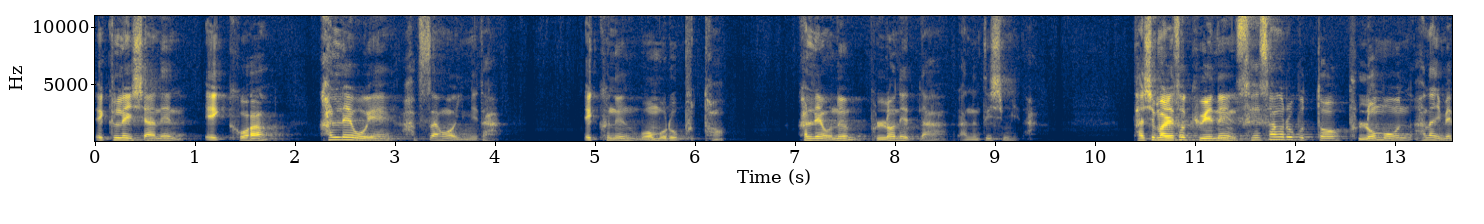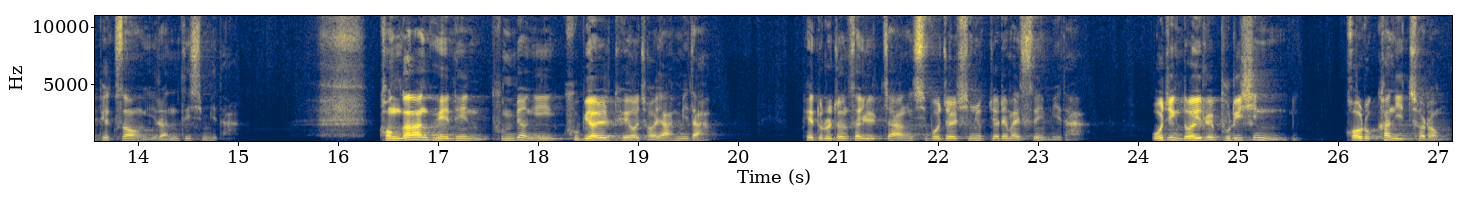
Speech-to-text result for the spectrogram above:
에클레시아는 에크와 칼레오의 합성어입니다. 에크는 몸으로부터, 칼레오는 불러냈다라는 뜻입니다. 다시 말해서 교회는 세상으로부터 불러 모은 하나님의 백성이라는 뜻입니다. 건강한 교회는 분명히 구별되어져야 합니다. 베드로전서 1장 15절 16절의 말씀입니다. 오직 너희를 부리신 거룩한 이처럼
